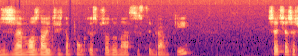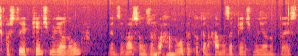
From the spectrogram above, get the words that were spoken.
że można liczyć na punkty z przodu na asysty bramki. Trzecia rzecz kosztuje 5 milionów, więc uważam, że mhm. wahadłowy Tottenhamu za 5 milionów to jest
